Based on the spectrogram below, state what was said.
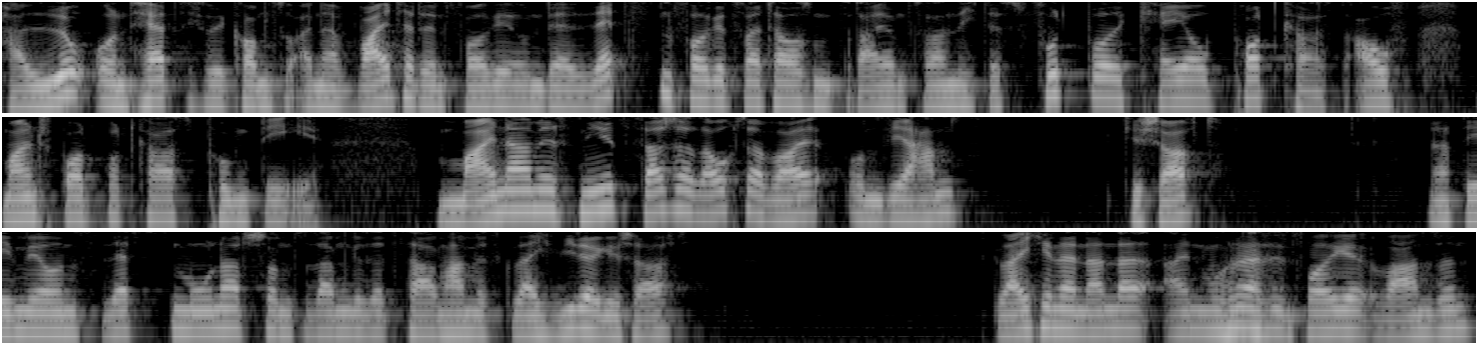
Hallo und herzlich willkommen zu einer weiteren Folge und der letzten Folge 2023 des Football KO Podcast auf meinsportpodcast.de. Mein Name ist Nils, Sascha ist auch dabei und wir haben es geschafft. Nachdem wir uns letzten Monat schon zusammengesetzt haben, haben wir es gleich wieder geschafft. Gleich hintereinander, einen Monat in Folge, Wahnsinn.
